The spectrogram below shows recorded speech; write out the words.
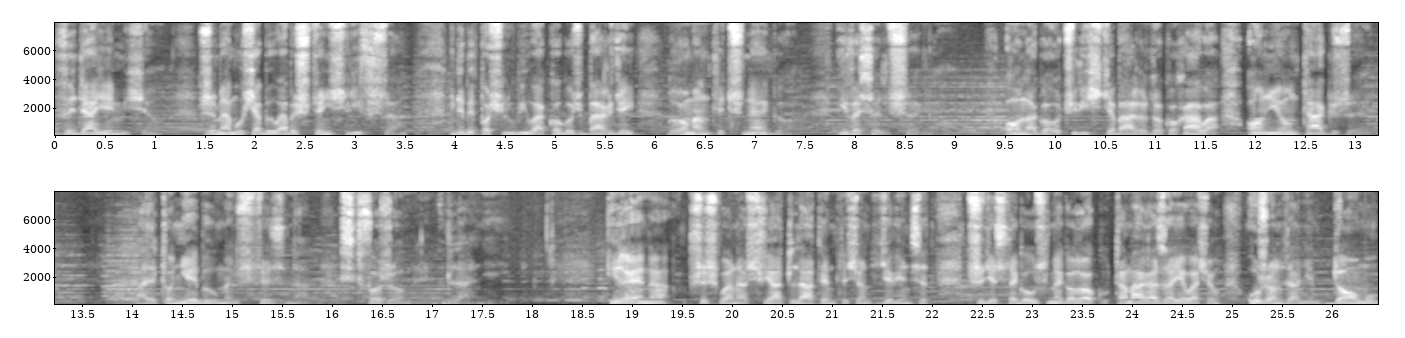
Wydaje mi się, że mamusia byłaby szczęśliwsza, gdyby poślubiła kogoś bardziej romantycznego i weselszego. Ona go oczywiście bardzo kochała, on ją także, ale to nie był mężczyzna stworzony dla niej. Irena przyszła na świat latem 1938 roku. Tamara zajęła się urządzaniem domu,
